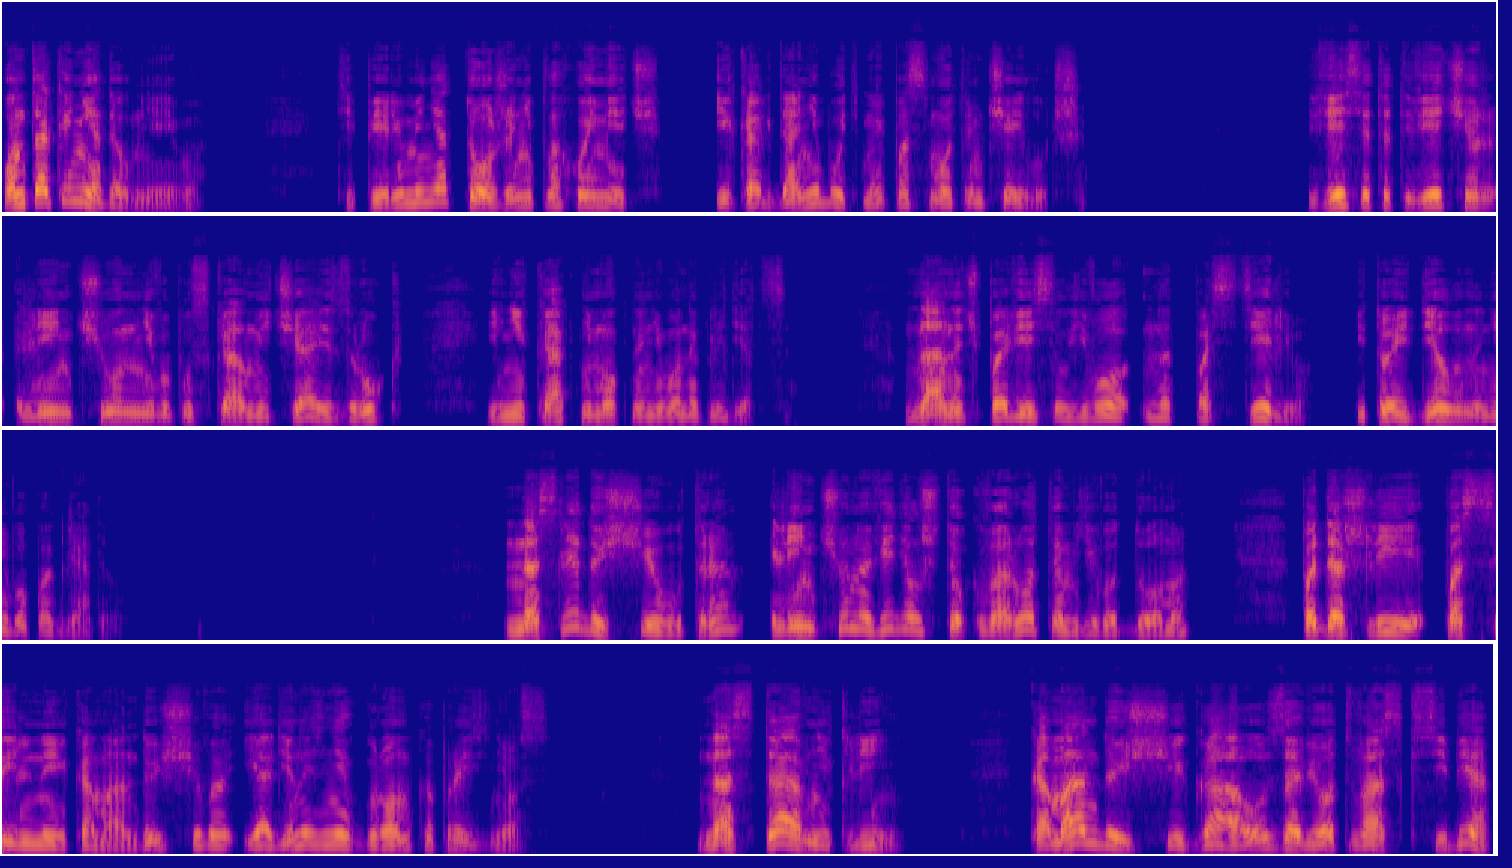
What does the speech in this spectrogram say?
Он так и не дал мне его. Теперь у меня тоже неплохой меч, и когда-нибудь мы посмотрим, чей лучше. Весь этот вечер Лин Чун не выпускал меча из рук и никак не мог на него наглядеться. На ночь повесил его над постелью и то и дело на него поглядывал. На следующее утро Линчун увидел, что к воротам его дома подошли посыльные командующего, и один из них громко произнес. «Наставник Линь, командующий Гао зовет вас к себе.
